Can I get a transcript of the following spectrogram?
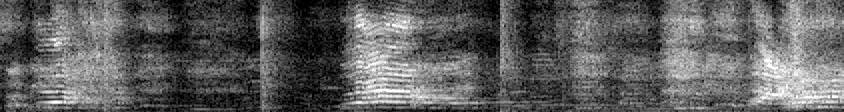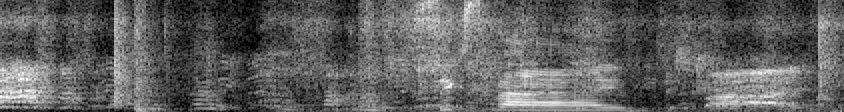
Sabi. 6-5. Six, five.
